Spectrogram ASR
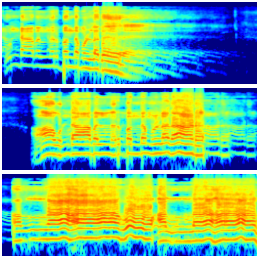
ഉണ്ടാവൽ നിർബന്ധമുള്ളത്. ആ ഉണ്ടാവൽ നിർബന്ധമുള്ളതാണ്. الله الله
